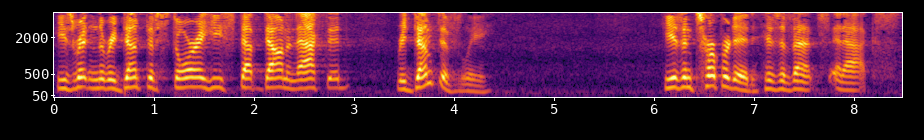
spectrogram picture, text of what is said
He's written the redemptive story. He stepped down and acted redemptively. He has interpreted his events and acts.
